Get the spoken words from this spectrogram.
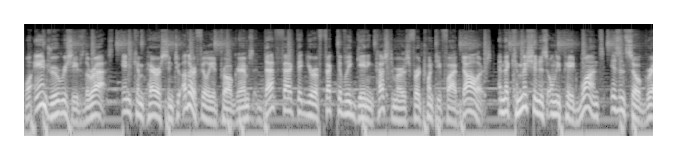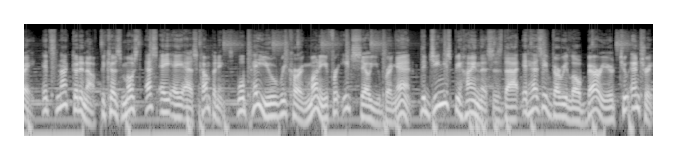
while Andrew receives the rest. In comparison to other affiliate programs, that fact that you're effectively gaining customers for $25 and the commission is only paid once isn't so great. It's not good enough because most SaaS companies will pay you recurring money for each sale you bring in. The genius behind this is that it has a very low barrier to entry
